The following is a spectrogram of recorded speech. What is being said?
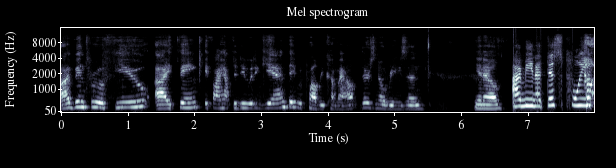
I've been through a few. I think if I have to do it again, they would probably come out. There's no reason. You know, I mean, at this point, of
